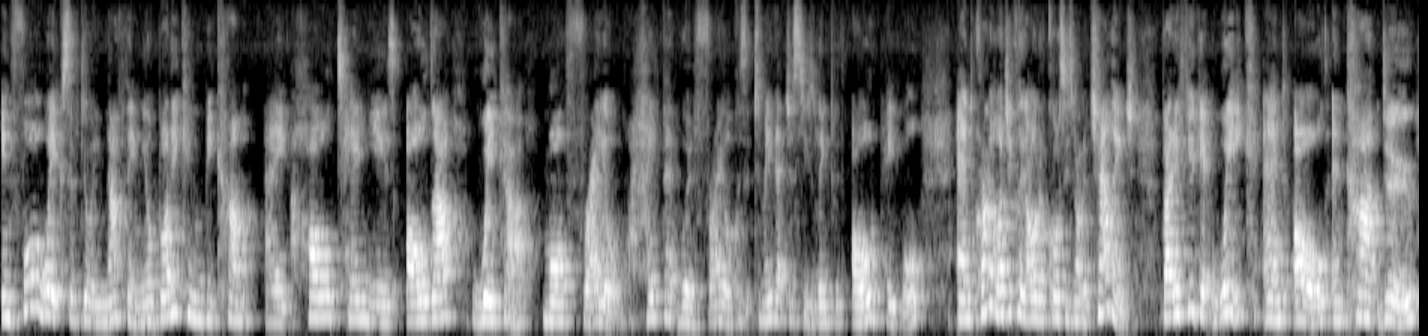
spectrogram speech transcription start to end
In four weeks of doing nothing, your body can become a whole 10 years older, weaker, more frail. I hate that word frail because to me that just is linked with old people. And chronologically old, of course, is not a challenge. But if you get weak and old and can't do,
